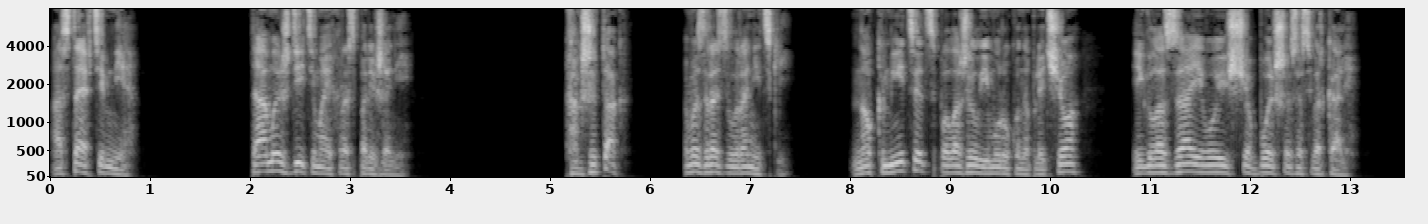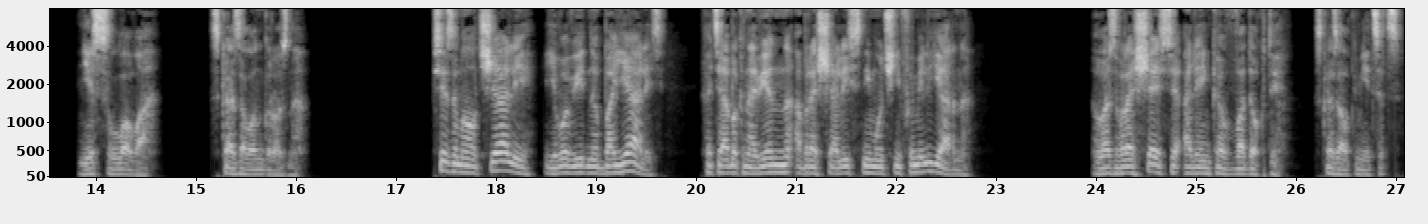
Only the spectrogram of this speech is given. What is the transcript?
оставьте мне. Там и ждите моих распоряжений». «Как же так?» – возразил Раницкий. Но Кмицец положил ему руку на плечо, и глаза его еще больше засверкали. «Ни слова», – сказал он грозно. Все замолчали, его, видно, боялись, хотя обыкновенно обращались с ним очень фамильярно. «Возвращайся, оленька, в Вадокты», — сказал Кмицец,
